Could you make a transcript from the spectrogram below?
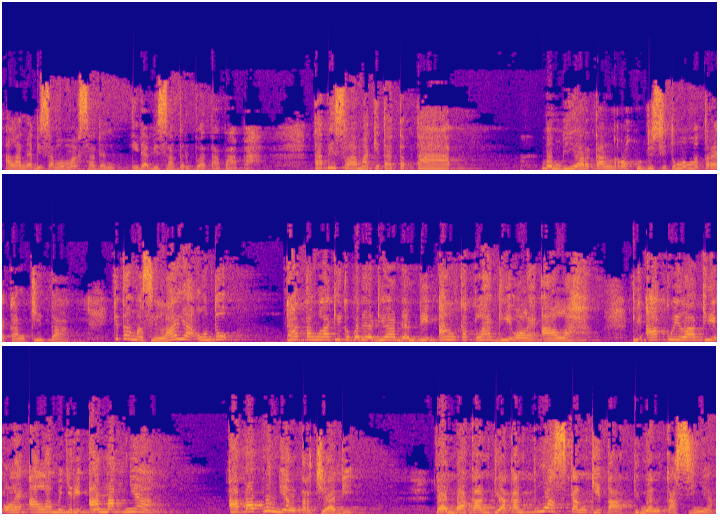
Allah tidak bisa memaksa dan tidak bisa berbuat apa-apa. Tapi selama kita tetap membiarkan roh kudus itu memeteraikan kita, kita masih layak untuk datang lagi kepada dia dan diangkat lagi oleh Allah. Diakui lagi oleh Allah menjadi anaknya. Apa pun yang terjadi. Dan bahkan dia akan puaskan kita dengan kasihnya.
